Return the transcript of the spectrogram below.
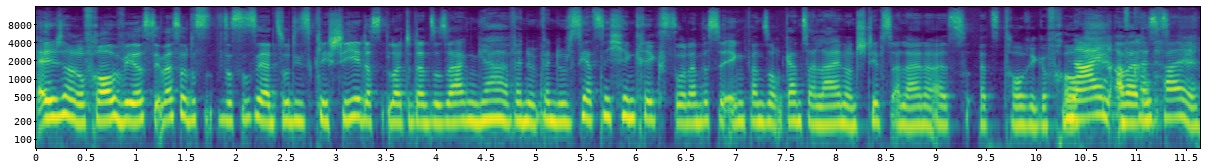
ältere Frau wirst. Weißt du, das, das ist ja so dieses Klischee, dass Leute dann so sagen, ja, wenn du, wenn du das jetzt nicht hinkriegst, so, dann bist du irgendwann so ganz alleine und stirbst alleine als, als traurige Frau. Nein, auf Aber keinen Fall.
